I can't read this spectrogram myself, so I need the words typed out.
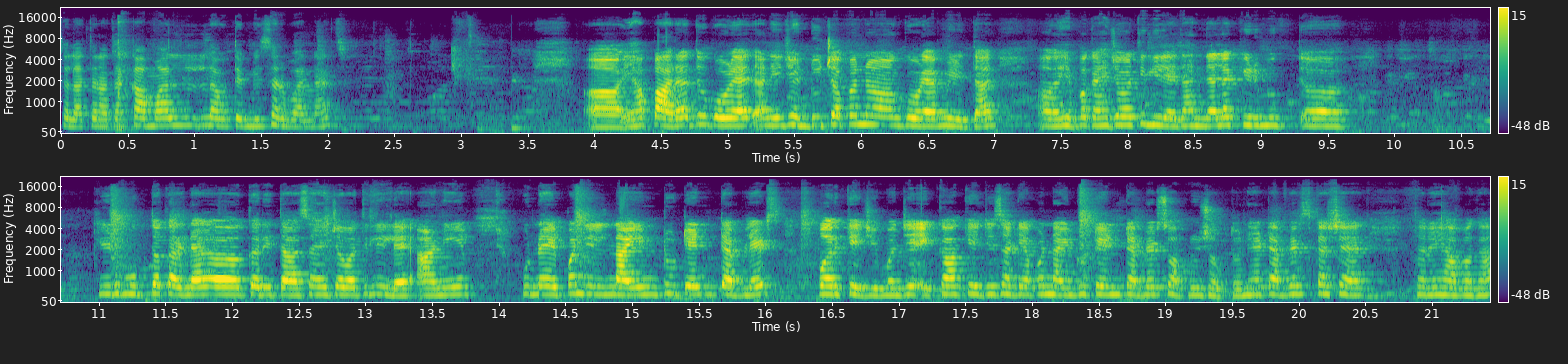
चला तर आता कामाला लावते मी सर्वांनाच. ह्या पारद गोळ्या आहेत आणि झेंडूच्या पण गोळ्या मिळतात. हे बघा ह्याच्यावरती लिहिलं आहे धान्याला कीडमुक्त कीडमुक्त करण्याकरिता असं ह्याच्यावरती लिहिलं आहे आणि पुन्हा हे पण लिहिलं nine to ten tablets per K G म्हणजे एका के जीसाठी आपण नाईन टू टेन टॅबलेट्स वापरू शकतो. आणि ह्या टॅबलेट्स कशा आहेत? तर ह्या बघा.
